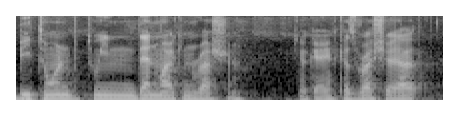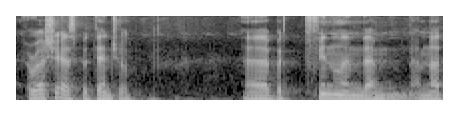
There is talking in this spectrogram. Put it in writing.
be torn between Denmark and Russia. Okay. because Russia Russia has potential, uh, but Finland I'm I'm not.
